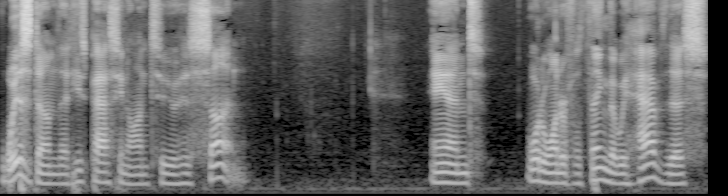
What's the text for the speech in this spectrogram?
wisdom that he's passing on to his son. And what a wonderful thing that we have this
